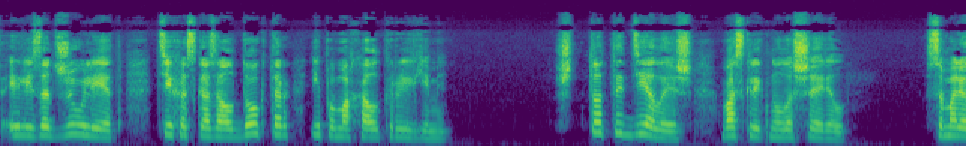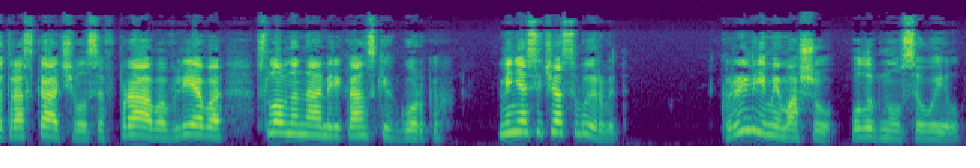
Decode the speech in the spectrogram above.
Элиза Джулиет!» — тихо сказал доктор и помахал крыльями. «Что ты делаешь?» — воскликнула Шерил. Самолет раскачивался вправо, влево, словно на американских горках. «Меня сейчас вырвет». «Крыльями машу», — улыбнулся Уилл.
